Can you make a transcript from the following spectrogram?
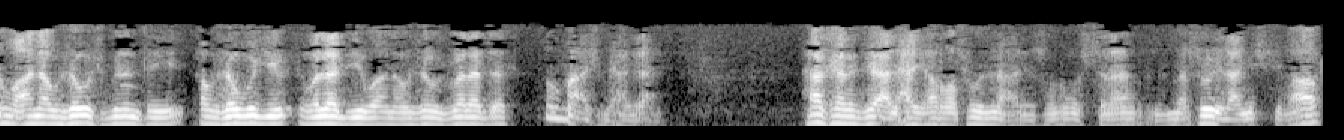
وأنا أزوج بنتي أو زوجي ولدي وأنا أزوج ولدك أو ما أشبه ذلك. هكذا جاء الحديث عن رسول الله عليه الصلاة والسلام لما سئل عن الاشتغار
